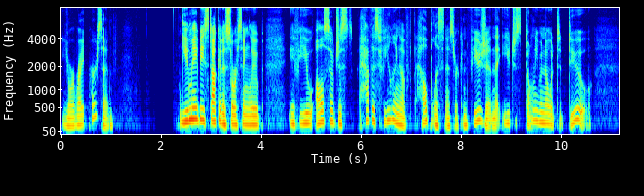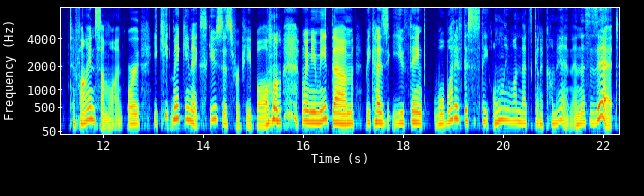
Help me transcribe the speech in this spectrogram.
your right person? You may be stuck in a sourcing loop if you also just have this feeling of helplessness or confusion that you just don't even know what to do to find someone, or you keep making excuses for people when you meet them because you think, well, what if this is the only one that's going to come in and this is it?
